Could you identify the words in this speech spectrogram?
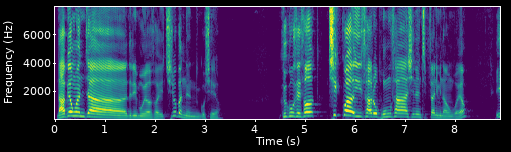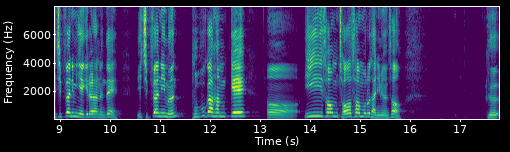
나병 환자들이 모여서 이 치료받는 곳이에요. 그곳에서 치과 의사로 봉사하시는 집사님이 나온 거예요. 이 집사님이 얘기를 하는데 이 집사님은 부부가 함께 어, 이 섬 저 섬으로 다니면서 그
